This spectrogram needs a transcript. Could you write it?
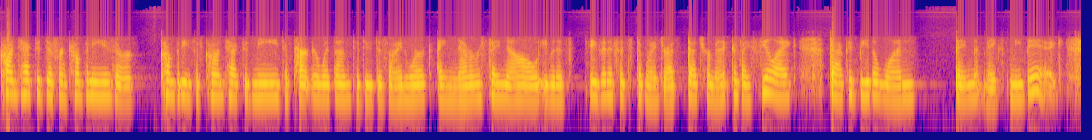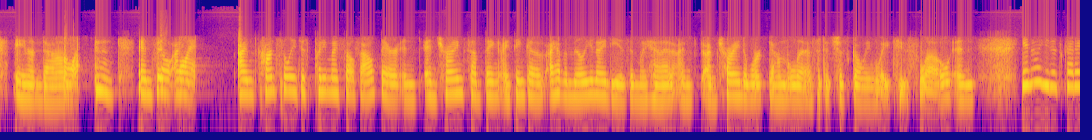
contacted different companies or companies have contacted me to partner with them to do design work. I never say no, even if even if it's to my detriment, because I feel like that could be the one thing that makes me big. And um, and so I I'm constantly just putting myself out there and and trying something. I think of I have a million ideas in my head. I'm I'm trying to work down the list. It's just going way too slow. And you know, you just got to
